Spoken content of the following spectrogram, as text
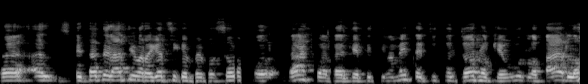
eh, aspettate un attimo ragazzi che bevo solo un po' d'acqua perché effettivamente tutto il giorno che urlo parlo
